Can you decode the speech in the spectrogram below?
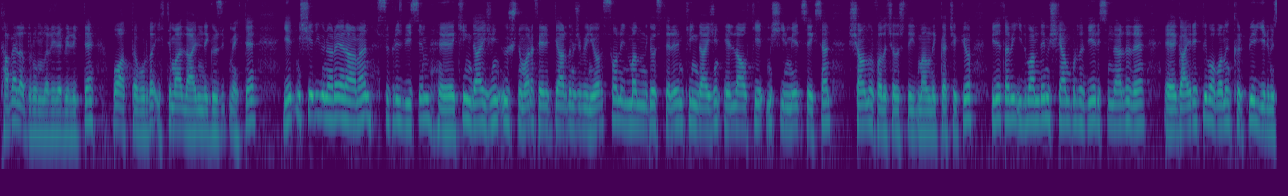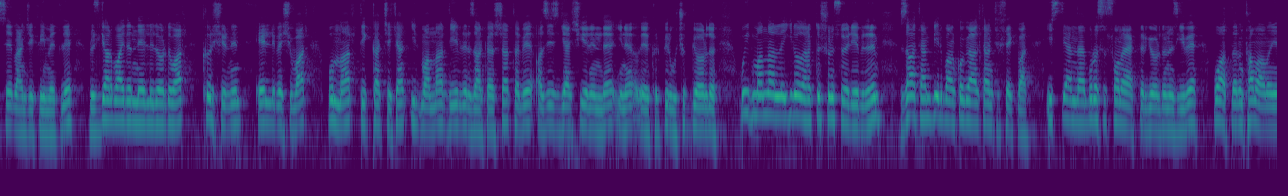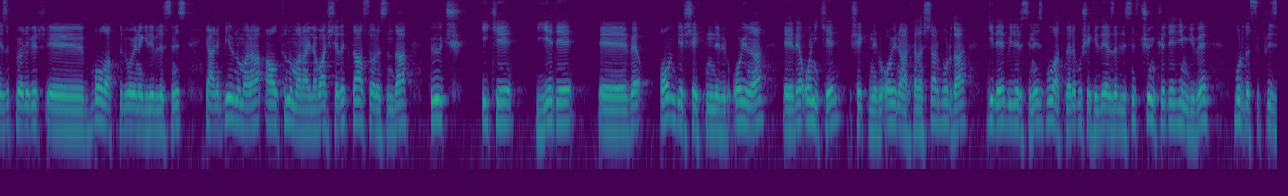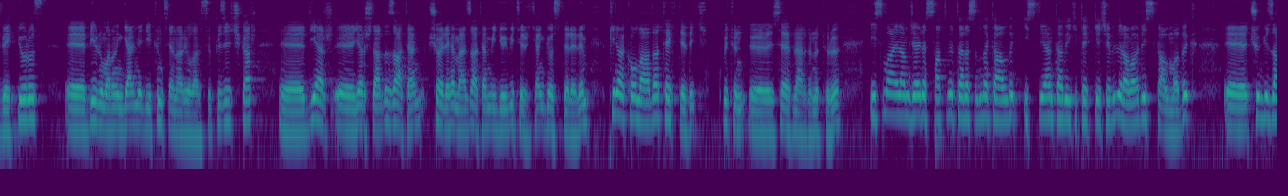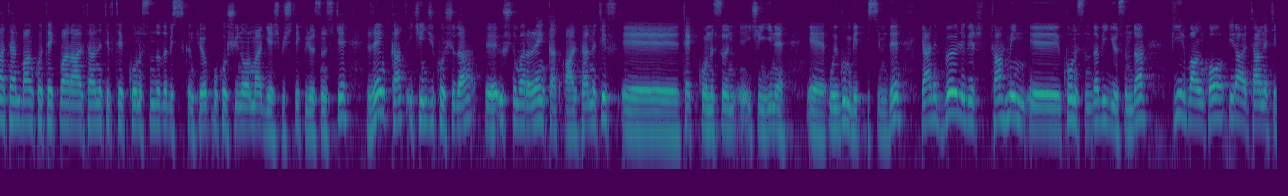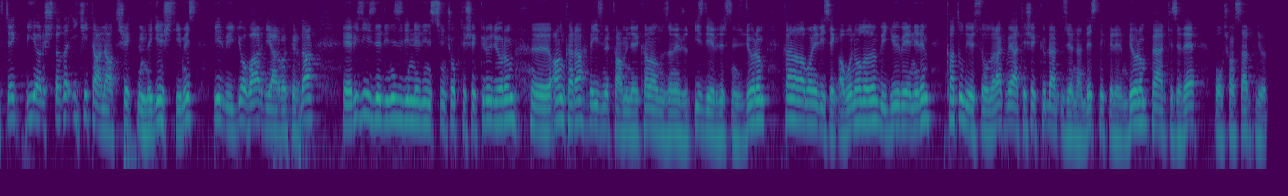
tabela durumlarıyla birlikte bu atta burada ihtimal dahilinde gözükmekte. 77 gün araya rağmen sürpriz bir isim e, King Daijin 3 numara Ferit Yardımcı biniyor. Son idmanını gösterelim. King Daijin 56-70-27-80 Şanlıurfa'da çalıştığı idmanına dikkat çekiyor. Bir de tabii idman demişken burada diğer isimlerde de e, Gayretli Baba'nın 41-20'si bence kıymetli. Rüzgar Baydan'ın 54'ü var. Kırşehir'in 55'i var. Bunlar dikkat çeken idmanlar diyebiliriz arkadaşlar. Tabi Aziz Gerçigel'in de yine 41.5 e, gördü. Bu idmanlarla ilgili olarak da şunu söyleyebilirim. Zaten bir banko bir alternatif tek var. İsteyenler burası son ayaktır gördüğünüz gibi. Bu atların tamamını yazıp böyle bir e, bol atlı bir oyuna gidebilirsiniz. Yani 1 numara 6 numarayla başladık. Daha sonrasında 3, 2, 7 e, ve 11 şeklinde bir oyuna e, ve 12 şeklinde bir oyuna arkadaşlar burada gidebilirsiniz. Bu atları bu şekilde yazabilirsiniz. Çünkü dediğim gibi burada sürpriz bekliyoruz. E, bir numaranın gelmediği tüm senaryolar sürprize çıkar. E, diğer e, yarışlarda zaten şöyle hemen zaten videoyu bitirirken gösterelim. Pinacola'da tek dedik. Bütün e, sebeplerden ötürü. İsmail amcayla Satvet arasında kaldık. İsteyen tabii ki tek geçebilir ama risk almadık. E, çünkü zaten banko tek var. Alternatif tek konusunda da bir sıkıntı yok. Bu koşuyu normal geçmiştik biliyorsunuz ki. Renk kat ikinci koşuda 3 numara renk kat alternatif e, tek konusu için yine e, uygun bir isimdi. Yani böyle bir tahmin e, konusunda videosunda bir banko, bir alternatif tek, bir yarışta da iki tane at şeklinde geçtiğimiz bir video var Diyarbakır'da. Ee, bizi izlediğiniz, dinlediğiniz için çok teşekkür ediyorum. Ee, Ankara ve İzmir tahminleri kanalımızda mevcut izleyebilirsiniz diyorum. Kanala abone değilsek abone olalım, videoyu beğenelim, katıl üyesi olarak veya teşekkürler üzerinden destek verelim diyorum ve herkese de bol şanslar diliyorum.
